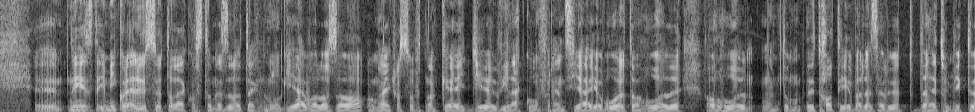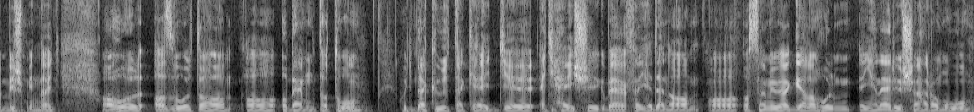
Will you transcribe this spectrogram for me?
Nézd, én mikor először találkoztam ezzel a technológiával, az a, a Microsoftnak egy világkonferenciája volt, ahol, ahol nem tudom, 5-6 évvel ezelőtt, de lehet, hogy még több is, mindegy, ahol az volt a, a, a bemutató, hogy beküldtek egy, egy helységbe, fejeden a, a, a szemüveggel, ahol ilyen erős áramú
